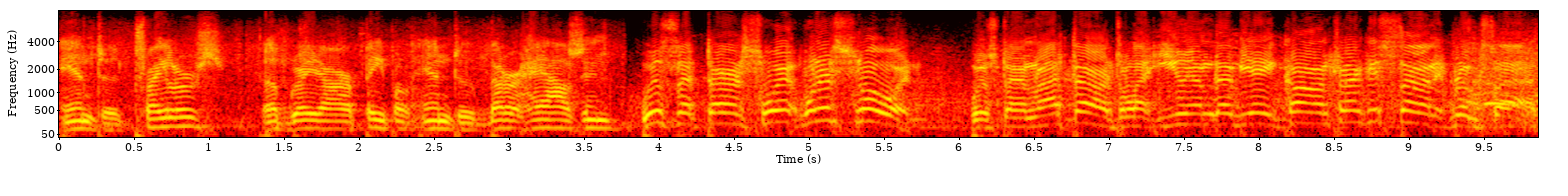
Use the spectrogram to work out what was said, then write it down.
into trailers upgrade our people into better housing. We'll sit there and sweat when it's snowing. We'll stand right there until that UMWA contract is signed at Brookside.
